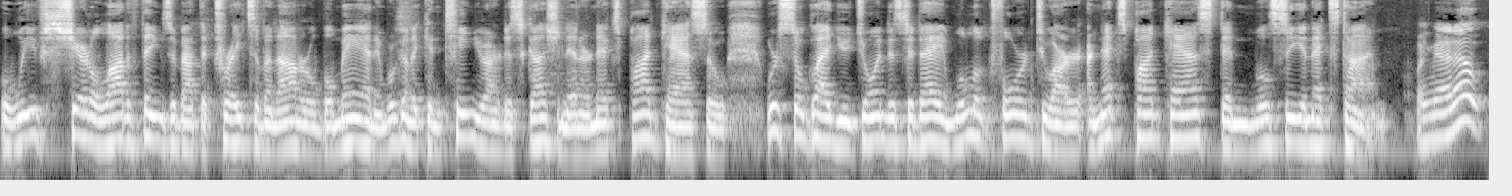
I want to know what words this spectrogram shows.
Well, we've shared a lot of things about the traits of an honorable man, and we're going to continue our discussion in our next podcast. So we're so glad you joined us today, and we'll look forward to our, our next podcast, and we'll see you next time. wingman out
